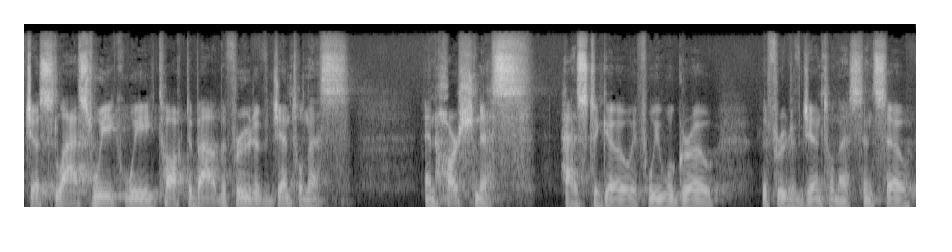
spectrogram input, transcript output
Just last week, we talked about the fruit of gentleness, and harshness has to go if we will grow the fruit of gentleness. And so,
